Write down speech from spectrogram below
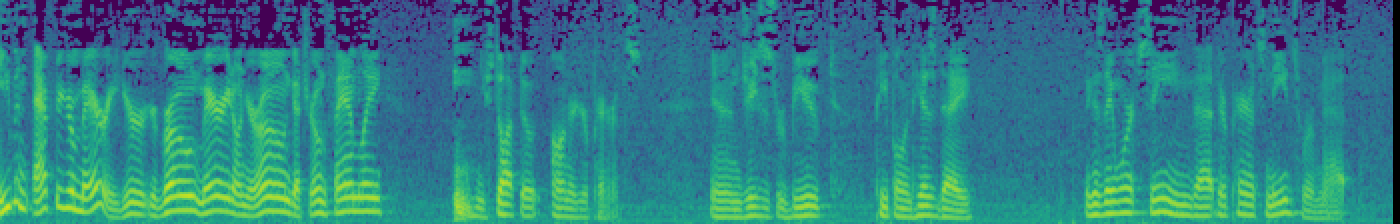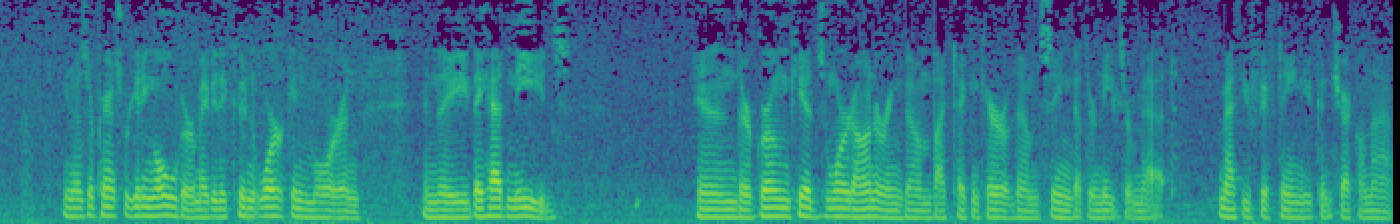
Even after you're married, you're, you're grown, married on your own, got your own family, you still have to honor your parents. And Jesus rebuked people in his day because they weren't seeing that their parents' needs were met you know, as their parents were getting older, maybe they couldn't work anymore and, and they, they had needs. And their grown kids weren't honoring them by taking care of them, seeing that their needs are met. Matthew 15, you can check on that.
